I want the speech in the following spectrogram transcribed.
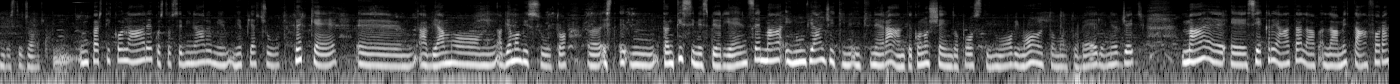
in questi giorni. In particolare questo seminario mi è, mi è piaciuto perché eh, abbiamo, abbiamo, vissuto eh, eh, tantissime esperienze ma in un viaggio itinerante, conoscendo posti nuovi molto molto belli, energetici, ma si è creata la, la metafora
